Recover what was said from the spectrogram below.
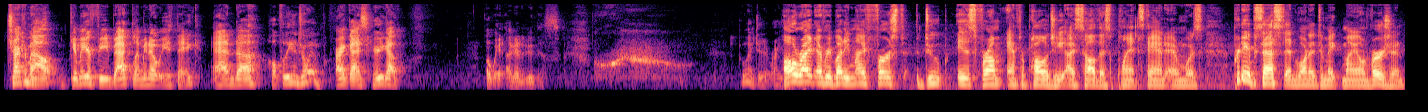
check them out. Give me your feedback. Let me know what you think. And uh, hopefully you enjoy them. All right, guys, here you go. Oh, wait, I got to do this. Oh, I did it right. All right, everybody. My first dupe is from Anthropologie. I saw this plant stand and was pretty obsessed and wanted to make my own version.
